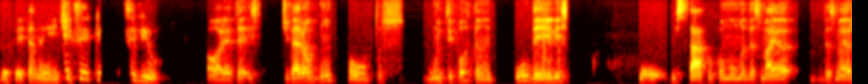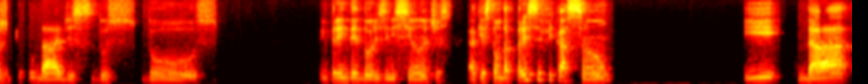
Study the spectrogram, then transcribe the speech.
Perfeitamente. O que, que, você, que você viu? Olha, tiveram alguns pontos muito importantes. Um deles que eu destaco como uma das, maior, das maiores dificuldades dos, dos empreendedores iniciantes é a questão da precificação e da,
